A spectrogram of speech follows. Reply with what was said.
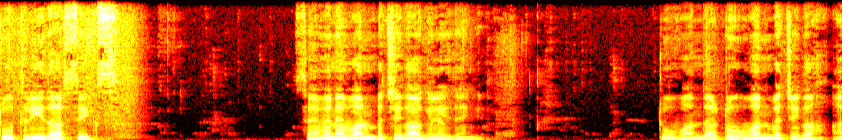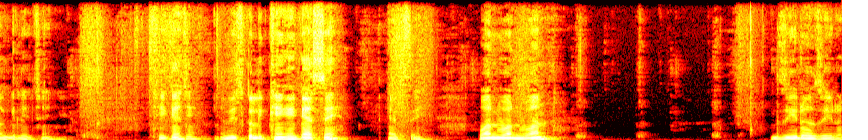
Two three are six, seven है, वन बचेगा, आगे ले जाएँगे। Two one are two, one बचेगा, आगे ले जाएँगे। ठीक है जी? अब इसको लिखेंगे कैसे? ऐसे। One one one zero zero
